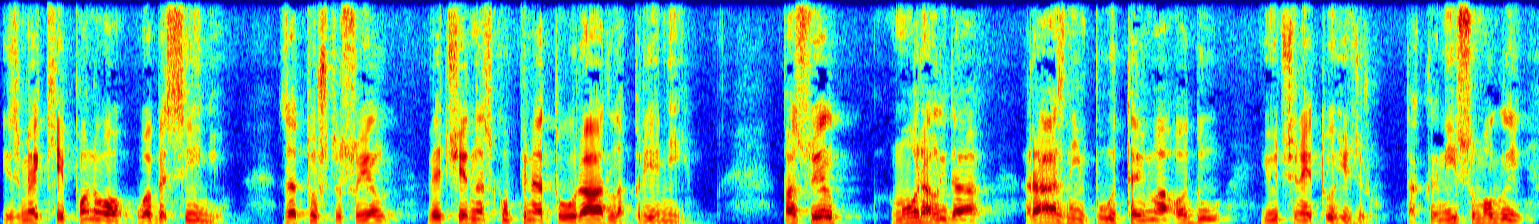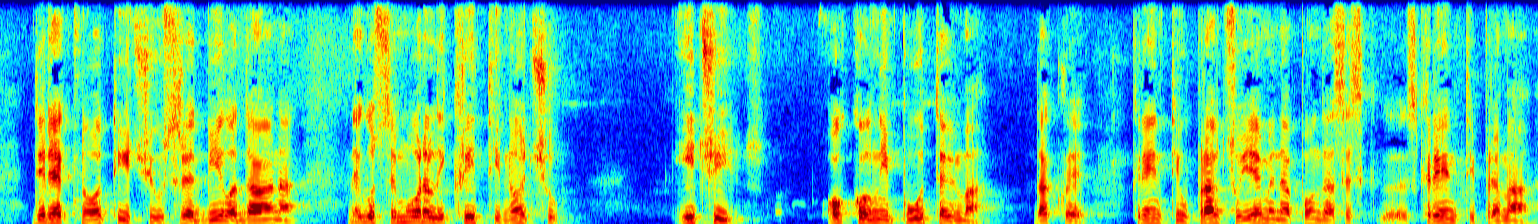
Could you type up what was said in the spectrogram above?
iz Mekije ponovo u Abesiniju, zato što su jel, već jedna skupina to uradila prije njih. Pa su jel, morali da raznim putevima odu i učine tu hijđru. Dakle, nisu mogli direktno otići u sred bijela dana, nego se morali kriti noću, ići okolnim putevima, dakle, krenuti u pravcu Jemena, pa onda se skrenuti prema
